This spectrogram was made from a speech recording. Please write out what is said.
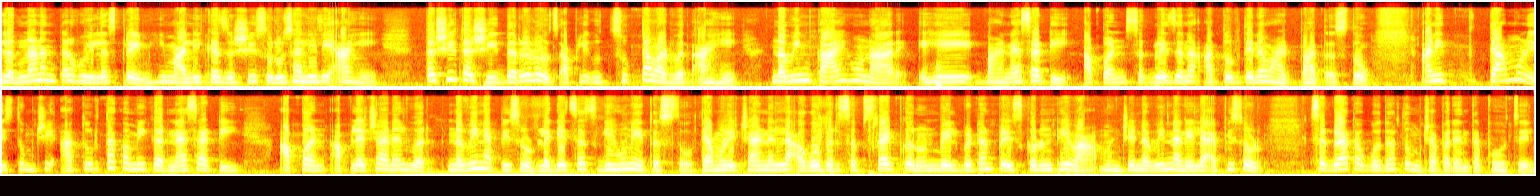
लग्नानंतर होईलच प्रेम. ही मालिका जशी सुरू झालेली आहे तशी तशी दररोज आपली उत्सुकता वाढवत आहे. नवीन काय होणार हे पाहण्यासाठी आपण सगळेजण आतुरतेने वाट पाहत असतो. आणि त्यामुळेच तुमची आतुरता कमी करण्यासाठी आपण आपल्या चॅनलवर नवीन एपिसोड लगेचच घेऊन येत असतो. त्यामुळे चॅनलला अगोदर सबस्क्राईब करून बेल बटन प्रेस करून ठेवा म्हणजे नवीन आलेला एपिसोड सगळ्यात अगोदर तुमच्यापर्यंत पोहोचेल.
